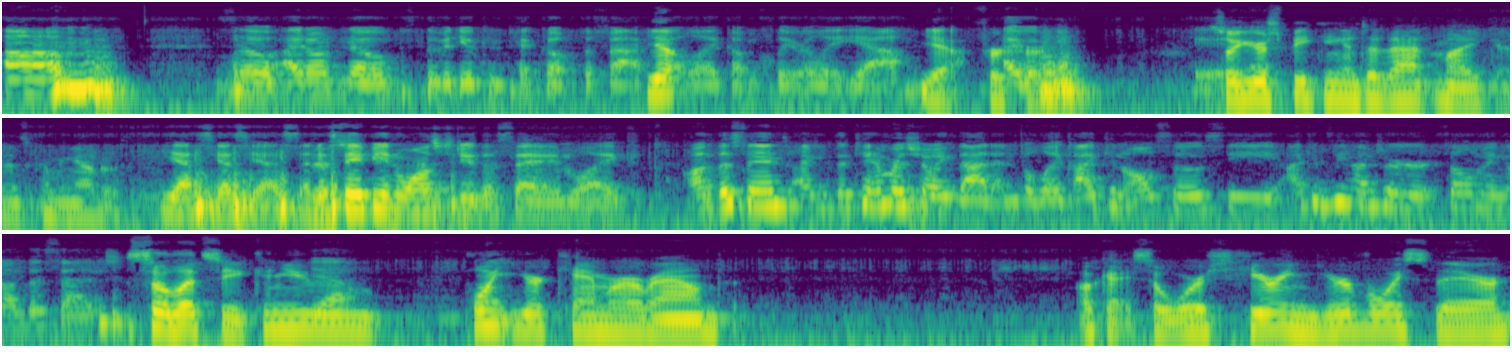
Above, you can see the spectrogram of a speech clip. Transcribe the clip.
Um, so I don't know if the video can pick up the fact Yeah. that like I'm clearly yeah. Yeah, for I- sure. So you're speaking into that mic and it's coming out of. Yes, yes, yes. And if Sabian speaker. wants to do the same, like on this end, I'm, the camera's showing that end, but like I can also see, I can see Hunter filming on this end. So let's see. Can you Yeah. point your camera around? Okay, so we're hearing your voice there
